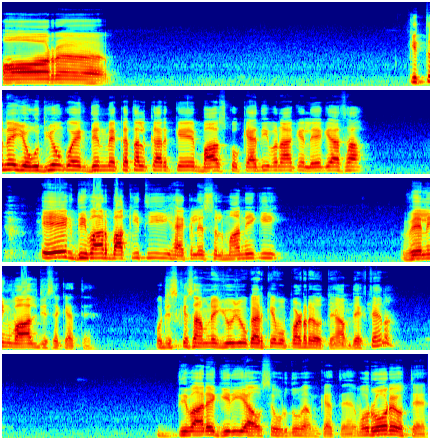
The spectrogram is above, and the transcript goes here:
اور کتنے یہودیوں کو ایک دن میں قتل کر کے بعض کو قیدی بنا کے لے گیا تھا۔ ایک دیوار باقی تھی ہیکل سلمانی کی، ویلنگ وال جسے کہتے ہیں۔ وہ جس کے سامنے یو یو کر کے وہ پڑھ رہے ہوتے ہیں، آپ دیکھتے ہیں نا؟ دیواریں گریا اسے اردو میں ہم کہتے ہیں، وہ رو رہے ہوتے ہیں۔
